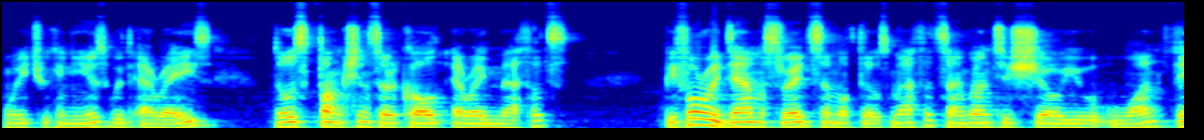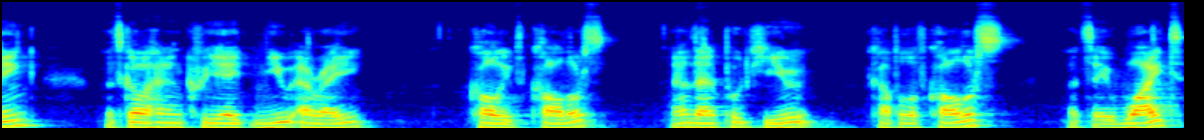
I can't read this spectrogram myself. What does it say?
which we can use with arrays. Those functions are called array methods. Before we demonstrate some of those methods, I'm going to show you one thing. Let's go ahead and create new array, call it colors, and then put here a couple of colors. Let's say white,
